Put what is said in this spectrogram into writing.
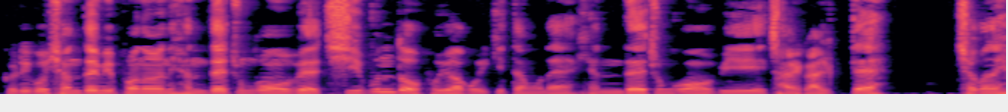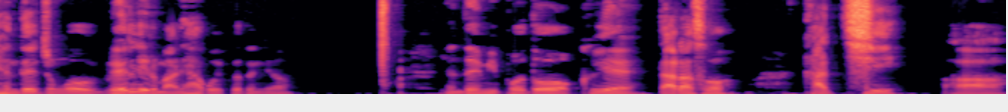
그리고 현대미포는 현대중공업의 지분도 보유하고 있기 때문에 현대중공업이 잘 갈 때 최근에 현대중공업 랠리를 많이 하고 있거든요. 현대미포도 그에 따라서 같이 아,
